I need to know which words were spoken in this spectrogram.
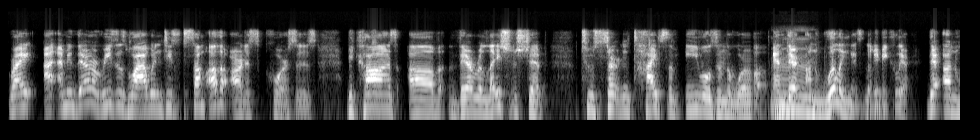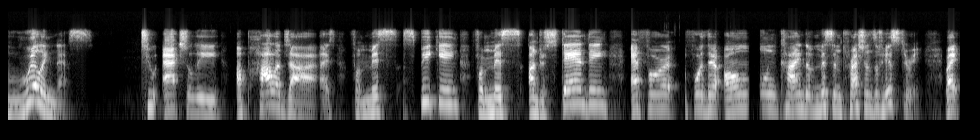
Right? I, I mean, there are reasons why I wouldn't teach some other artists' courses because of their relationship to certain types of evils in the world and mm. their unwillingness. Let me be clear their unwillingness to actually apologize for misspeaking, for misunderstanding, and for for their own kind of misimpressions of history, right?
